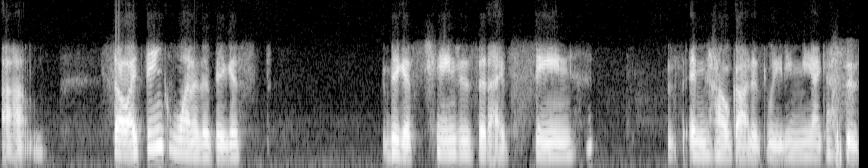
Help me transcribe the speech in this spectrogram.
Um, so I think one of the biggest biggest changes that I've seen in how God is leading me, I guess, is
